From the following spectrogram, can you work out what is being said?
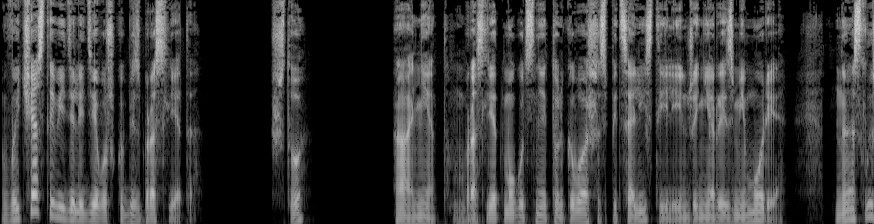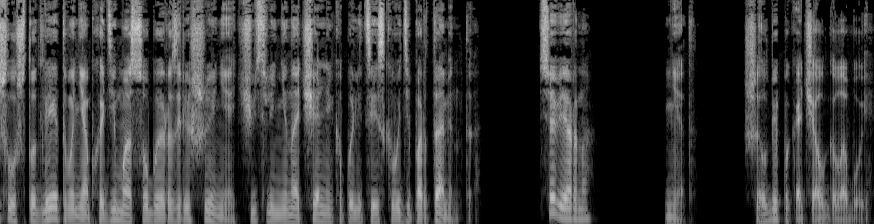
Вы часто видели девушку без браслета? Что? А, нет, браслет могут снять только ваши специалисты или инженеры из мемория. Но я слышал, что для этого необходимо особое разрешение, чуть ли не начальника полицейского департамента. Все верно. Нет. Шелби покачал головой.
